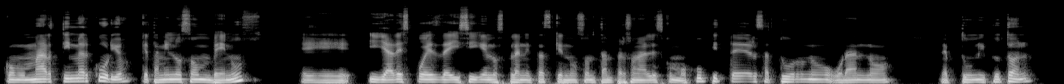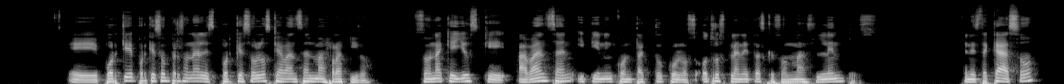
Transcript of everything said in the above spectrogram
como Marte y Mercurio, que también lo son Venus, eh, y ya después de ahí siguen los planetas que no son tan personales como Júpiter, Saturno, Urano, Neptuno y Plutón. Eh, ¿Por qué? Porque son personales, porque son los que avanzan más rápido. Son aquellos que avanzan y tienen contacto con los otros planetas que son más lentos. En este caso,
